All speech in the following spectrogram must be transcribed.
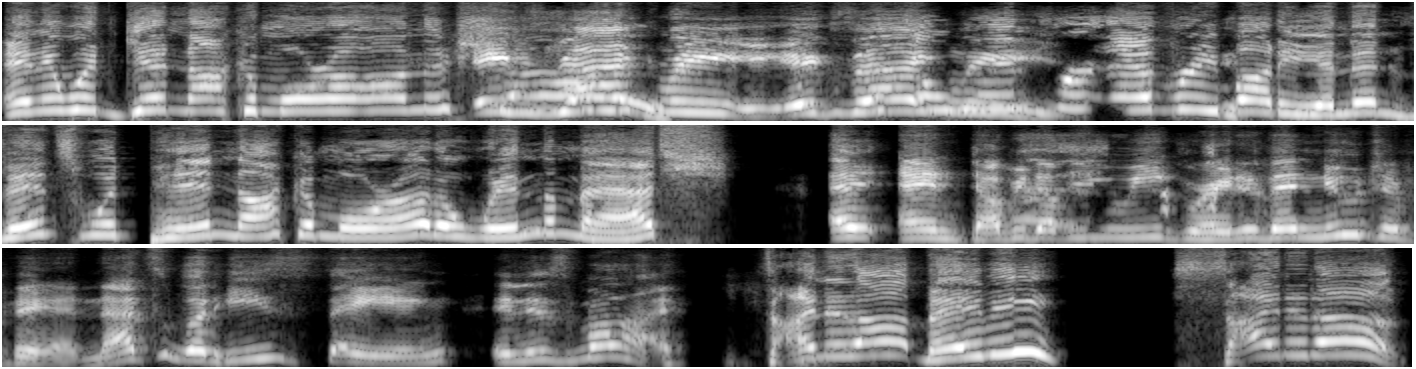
And it would get Nakamura on the show. Exactly, a win exactly. for everybody. And then Vince would pin Nakamura to win the match. And, and WWE greater than New Japan. That's what he's saying in his mind. Sign it up, baby. Sign it up.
